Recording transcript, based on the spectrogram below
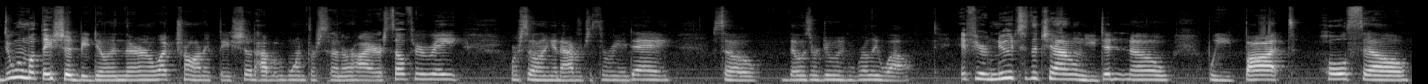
doing what they should be doing. They're an electronic. They should have a 1% or higher sell-through rate. We're selling an average of three a day. So those are doing really well. If you're new to the channel and you didn't know, we bought wholesale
